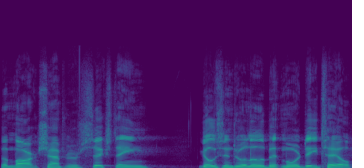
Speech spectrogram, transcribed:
But Mark chapter 16 goes into a little bit more detail.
